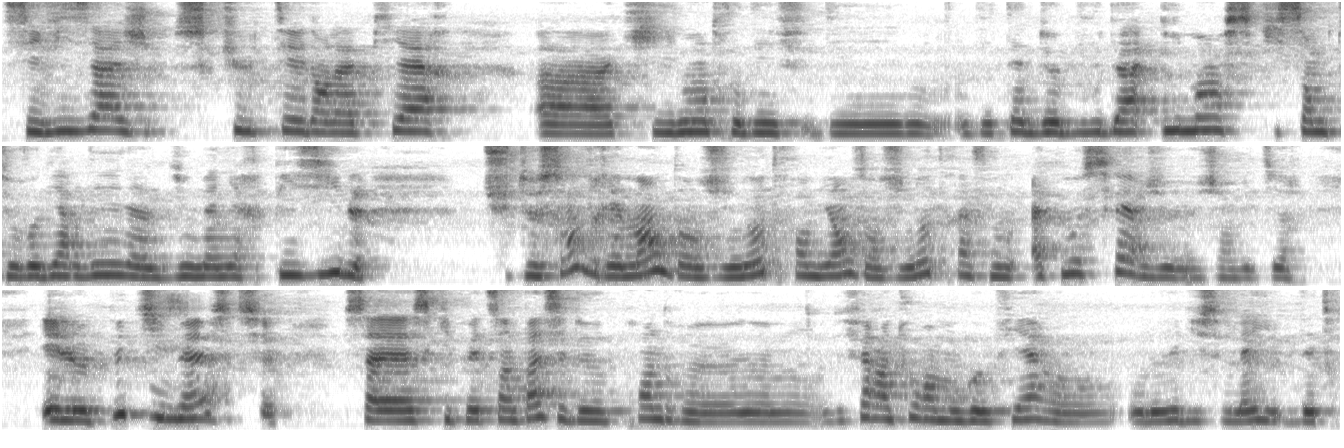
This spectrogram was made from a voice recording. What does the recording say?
Ces visages sculptés dans la pierre, euh, qui montrent des, des, têtes de Bouddha immenses qui semblent te regarder d'une manière paisible. Tu te sens vraiment dans une autre ambiance, dans une autre atmosphère, j'ai envie de dire. Et le petit must, ça, ce qui peut être sympa, c'est de prendre, euh, de faire un tour en montgolfière au, au lever du soleil, d'être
